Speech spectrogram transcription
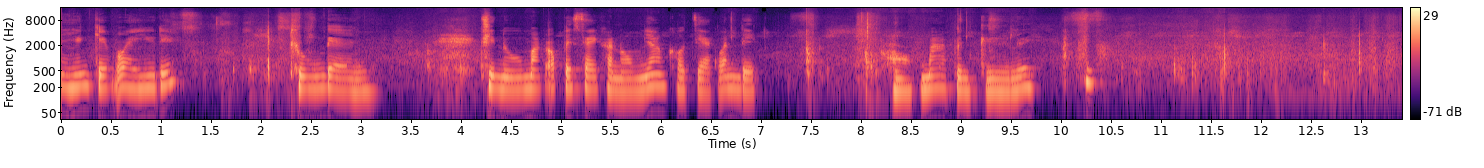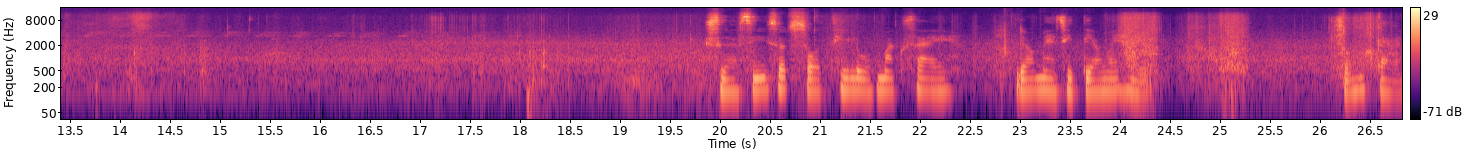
่ยังเก็บไว้อยู่เด้ถุงแดง ที่หนูมักเอาไปใส่ขนมย่ามเขาแจกวันเด็ก หอบมากเป็นกือเลยเสื้อสีสดๆที่ลูกมักใส่ เดี๋ยวแม่สิเตรียมไว้ให้ สงการ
